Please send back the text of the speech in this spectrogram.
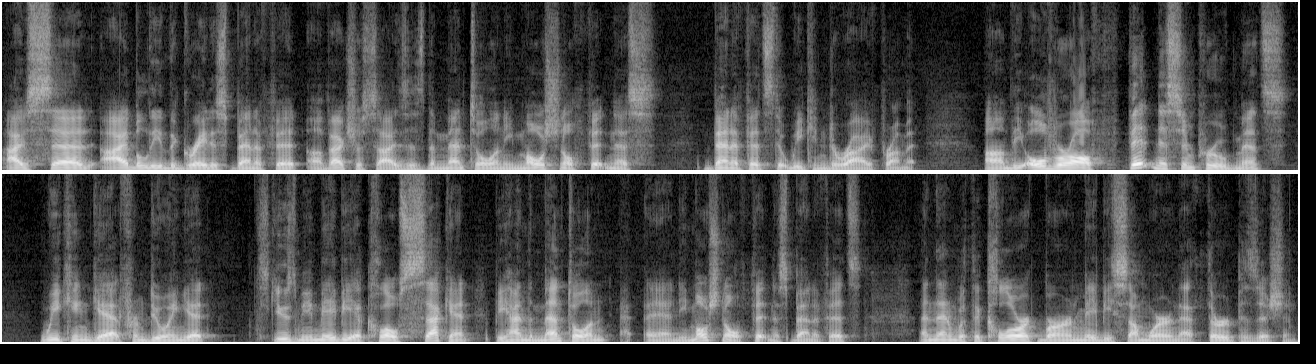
I've said I believe the greatest benefit of exercise is the mental and emotional fitness benefits that we can derive from it. Um, the overall fitness improvements we can get from doing it, excuse me, maybe a close second behind the mental and, and emotional fitness benefits. And then with the caloric burn, maybe somewhere in that third position.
